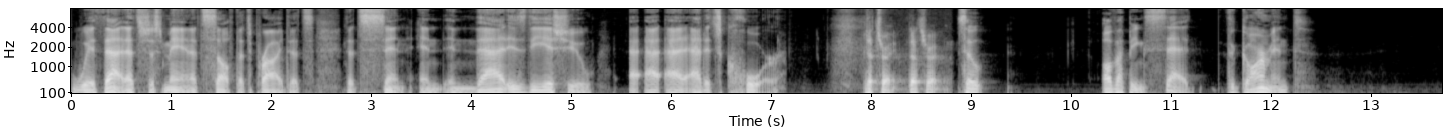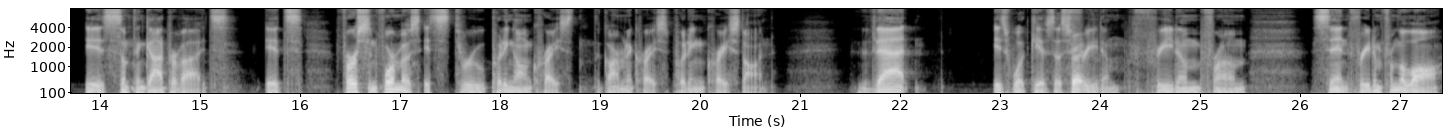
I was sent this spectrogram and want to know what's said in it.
with that. That's just man, that's self, that's pride, that's that's sin. And and that is the issue at, at, at its core. That's right. That's right. So all that being said, the garment is something God provides. It's first and foremost, it's through putting on Christ, the garment of Christ, putting Christ on. That is what gives us right. freedom freedom from sin, freedom from the law.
